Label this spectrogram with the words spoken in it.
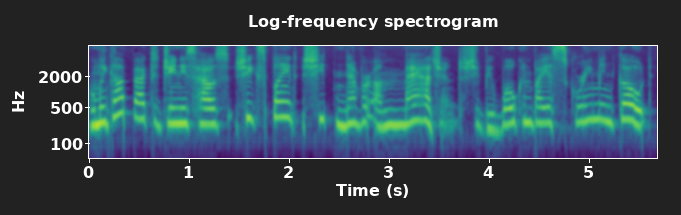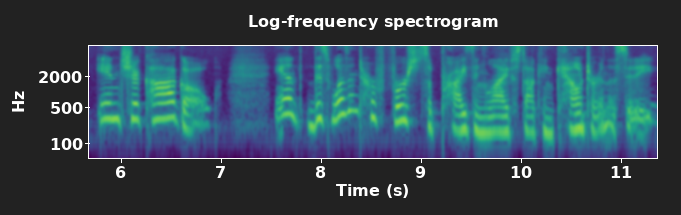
When we got back to Jeannie's house, she explained she'd never imagined she'd be woken by a screaming goat in Chicago. And this wasn't her first surprising livestock encounter in the city.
